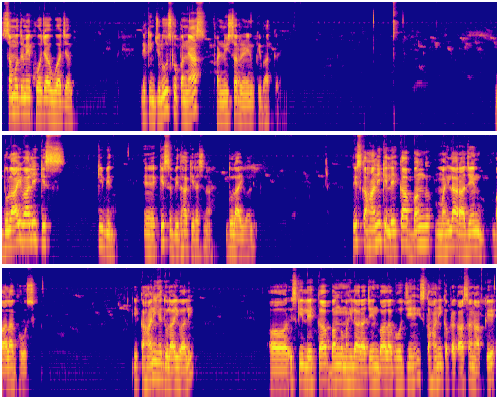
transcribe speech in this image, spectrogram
समुद्र में खोजा हुआ जल। लेकिन जुलूस के उपन्यास फर्नीश्वर रेणु की बात करेंगे। दुलाई वाली किस की विद, ए, किस विधा की रचना है? दुलाई वाली। तो इस कहानी की लेखिका बंग महिला राजेंद्र बाला घोष ये कहानी है दुलाई वाली और इसकी लेखिका बंग महिला राजेंद्र बाला घोष जी हैं। इस कहानी का प्रकाशन आपके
